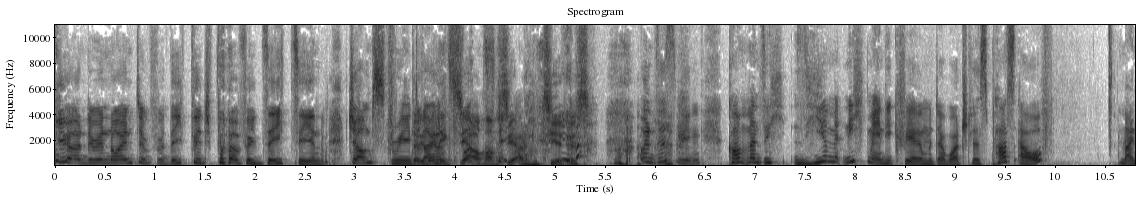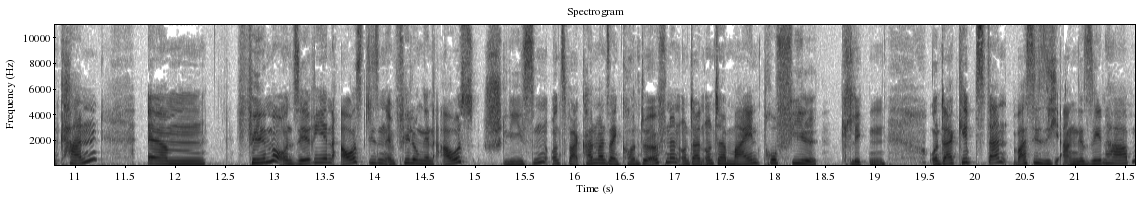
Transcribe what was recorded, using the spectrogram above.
hier haben wir einen neuen Tipp für dich, Pitch Perfect 16, Jump Street Da überlegt sie auch, ob 23. sie adoptiert ist. Und deswegen kommt man sich hiermit nicht mehr in die Quere mit der Watchlist. Pass auf, man kann ähm, Filme und Serien aus diesen Empfehlungen ausschließen. Und zwar kann man sein Konto öffnen und dann unter Mein Profil klicken. Und da gibt's dann, was sie sich angesehen haben.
